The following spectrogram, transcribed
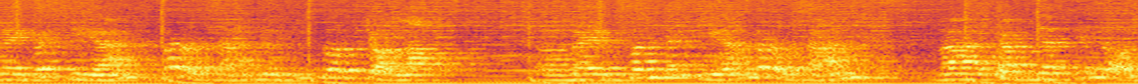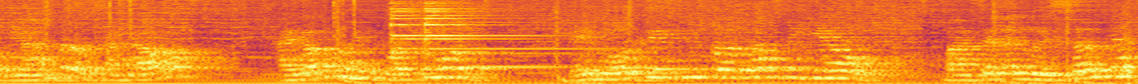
về các dự án bất động sản được chúng tôi chọn lọc ờ, về phân tích dự án bất động sản và cập nhật tiến độ dự án bất động sản đó. Hãy bấm hình quả chuông để mỗi khi chúng tôi phát video, bạn sẽ là người sớm nhất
